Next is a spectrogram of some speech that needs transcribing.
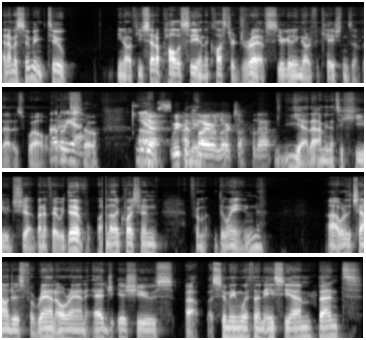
And I'm assuming too, you know, if you set a policy and the cluster drifts, you're getting notifications of that as well, oh, right? Oh yeah. So, yes, um, we can I mean, fire alerts off of that. Yeah, that I mean that's a huge uh, benefit. We did have another question from Dwayne. Uh, what are the challenges for RAN, ORAN, edge issues? Uh, assuming with an ACM bent,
